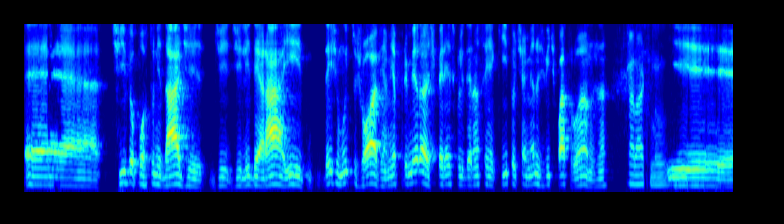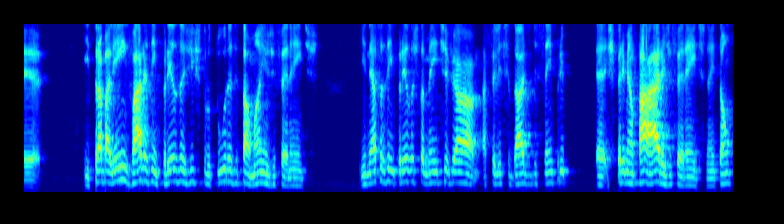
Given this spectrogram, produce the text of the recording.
É, tive oportunidade de, de, liderar aí desde muito jovem. A minha primeira experiência com liderança em equipe, eu tinha menos de 24 anos, né? Caraca, não. E e trabalhei em várias empresas de estruturas e tamanhos diferentes. E nessas empresas também tive a, a felicidade de sempre é, experimentar áreas diferentes. Né? Então,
